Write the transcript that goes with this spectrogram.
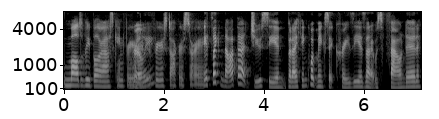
Multiple people are asking for your Really? for your stalker story. It's like not that juicy, and but I think what makes it crazy is that it was founded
